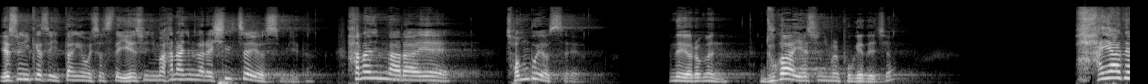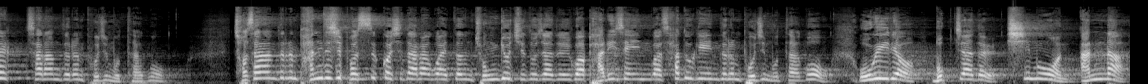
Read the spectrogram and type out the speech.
예수님께서 이 땅에 오셨을 때 예수님은 하나님 나라의 실제였습니다. 하나님 나라의 전부였어요. 근데 여러분, 누가 예수님을 보게 되죠? 봐야 될 사람들은 보지 못하고 저 사람들은 반드시 벗을 것이다라고 했던 종교 지도자들과 바리새인과 사두개인들은 보지 못하고 오히려 목자들 시므온, 안나,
